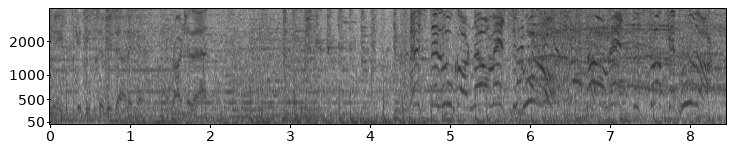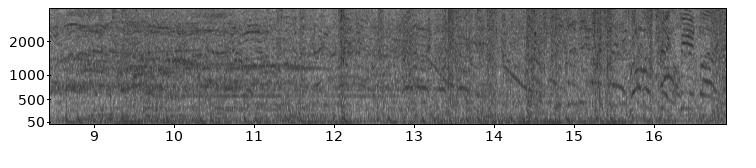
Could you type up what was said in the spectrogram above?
Meat, get these civvies out of here. Roger that. Este lugar não me seguro! Não me destruque puder! Advised.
